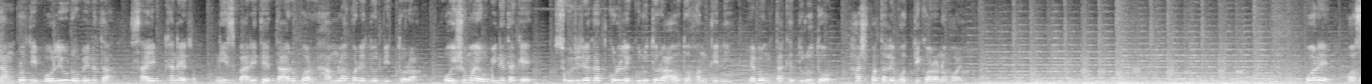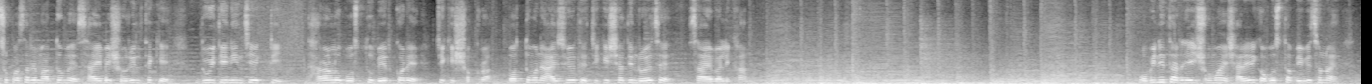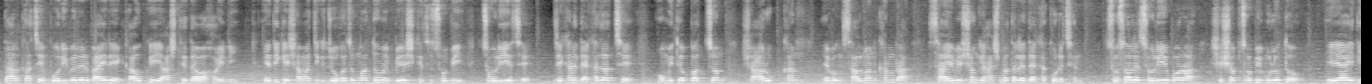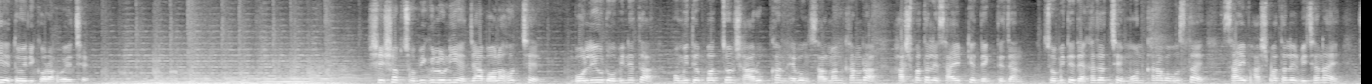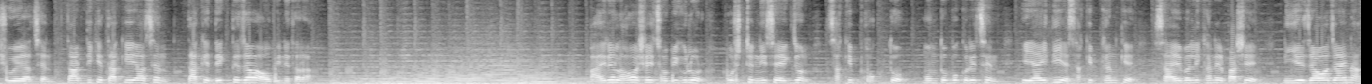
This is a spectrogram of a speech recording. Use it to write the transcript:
সম্প্রতি বলিউড অভিনেতা সাইব খানের নিজ বাড়িতে তার উপর হামলা করে দুর্বৃত্তরা। ওই সময় অভিনেতাকে ছুরিরাঘাত করলে গুরুতর আহত হন তিনি এবং তাকে দ্রুত হাসপাতালে ভর্তি করানো হয়। পরে অস্ত্রোপচারের মাধ্যমে সাহেবের শরীর থেকে দুই তিন ইঞ্চি একটি ধারালো বস্তু বের করে চিকিৎসকরা। বর্তমানে আইসিইউতে চিকিৎসাধীন রয়েছে সাহেব আলী খান। অভিনেতার এই সময়ে শারীরিক অবস্থা বিবেচনায় তার কাছে পরিবারের বাইরে কাউকেই আসতে দেওয়া হয়নি। এদিকে সামাজিক যোগাযোগ মাধ্যমে বেশ কিছু ছবি ছড়িয়েছে, যেখানে দেখা যাচ্ছে অমিতাভ বচ্চন, শাহরুখ খান এবং সালমান খানরা সাহেবের সঙ্গে হাসপাতালে দেখা করেছেন। সোশ্যালে ছড়িয়ে পড়া সেসব ছবি মূলত এআই দিয়ে তৈরি করা হয়েছে। সেসব ছবিগুলো নিয়ে যা বলা হচ্ছে বলিউড অভিনেতা অমিতাভ বচ্চন, শাহরুখ খান এবং সালমান খানরা হাসপাতালে সাইবকে দেখতে যান। ছবিতে দেখা যাচ্ছে, মন খারাপ অবস্থায় সাইব হাসপাতালের বিছানায় শুয়ে আছেন। তার দিকে তাকিয়ে আছেন তাকে দেখতে যাওয়া অভিনেতারা। ভাইরাল হওয়া সেই ছবিগুলোর পোস্টের নিচে একজন সাকিব ভক্ত মন্তব্য করেছেন, এআই দিয়ে সাকিব খানকে সাহেব আলী খানের পাশে নিয়ে যাওয়া যায় না।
